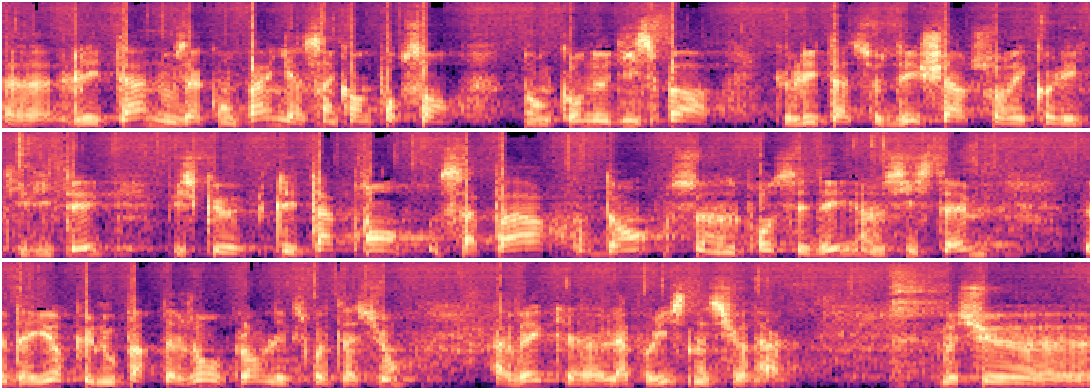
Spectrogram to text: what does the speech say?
euh, l'État nous accompagne à 50%. Donc qu'on ne dise pas que l'État se décharge sur les collectivités, puisque l'État prend sa part dans un procédé, un système, d'ailleurs que nous partageons au plan de l'exploitation avec euh, la police nationale. Monsieur, euh,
